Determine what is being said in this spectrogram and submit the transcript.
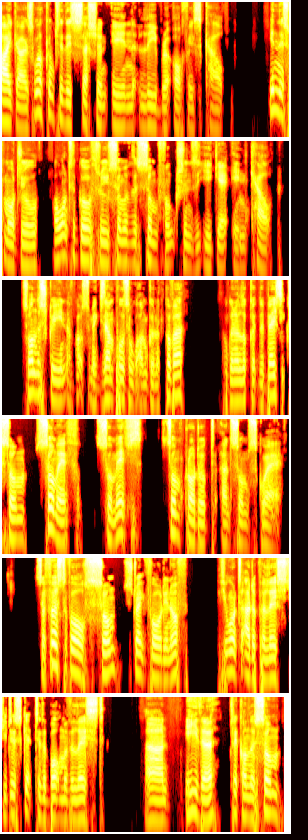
Hi guys, welcome to this session in LibreOffice Calc. In this module, I want to go through some of the sum functions that you get in Calc. So on the screen, I've got some examples of what I'm going to cover. I'm going to look at the basic sum, sum if, sum ifs, sum product, and sum square. So first of all, sum, straightforward enough. If you want to add up a list, you just get to the bottom of the list and either click on the sum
